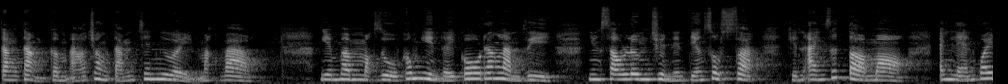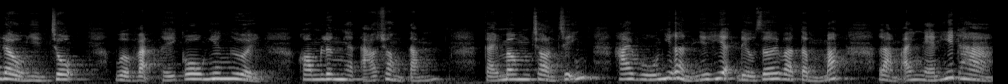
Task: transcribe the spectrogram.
căng thẳng cầm áo choàng tắm trên người mặc vào. Nghiêm hâm mặc dù không nhìn thấy cô đang làm gì, nhưng sau lưng chuyển đến tiếng sột soạt khiến anh rất tò mò. Anh lén quay đầu nhìn trộm, vừa vặn thấy cô nghiêng người, khom lưng nhặt áo choàng tắm. Cái mông tròn trĩnh, hai vú như ẩn như hiện đều rơi vào tầm mắt, làm anh nén hít hà,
